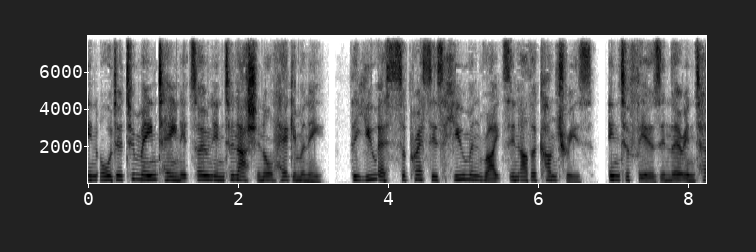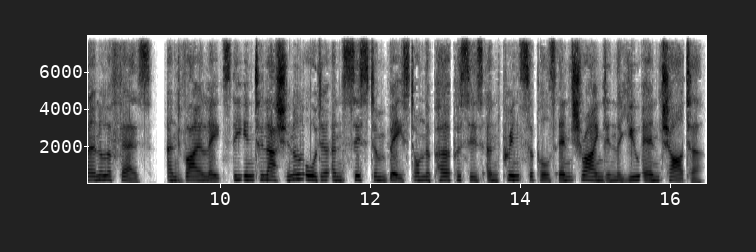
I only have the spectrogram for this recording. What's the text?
In order to maintain its own international hegemony, the US suppresses human rights in other countries, interferes in their internal affairs, and violates the international order and system based on the purposes and principles enshrined in the UN Charter.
